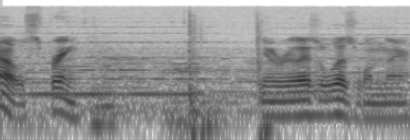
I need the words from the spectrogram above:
Oh, spring. Didn't realize there was one there.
